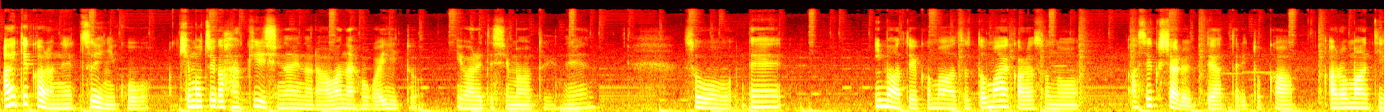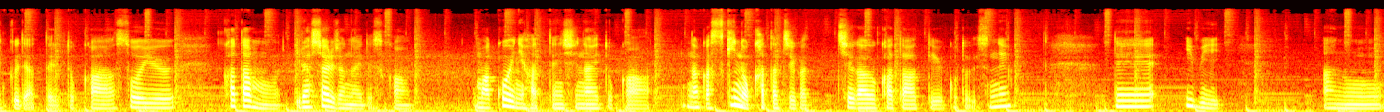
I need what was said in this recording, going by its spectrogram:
相手からねついにこう気持ちがはっきりしないなら会わない方がいいと言われてしまうというねそうで今というかまあずっと前からそのアセクシャルであったりとかアロマンティックであったりとかそういう方もいらっしゃるじゃないですか。まあ、恋に発展しないとかなんか好きの形が違う方っていうことですね。で日々あの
